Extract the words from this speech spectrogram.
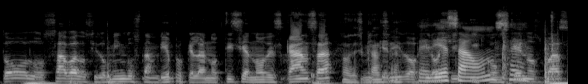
todos los sábados y domingos también, porque la noticia no descansa. descansa. Mi querido De Hiroshi, 10 a ¿y con 11. qué nos vas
